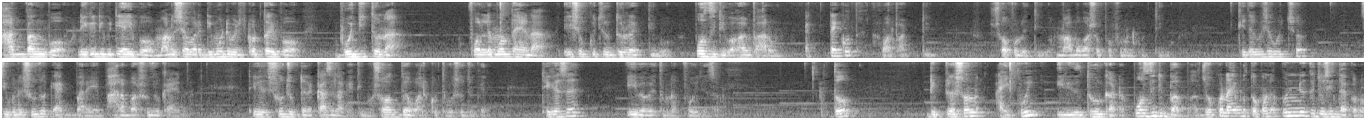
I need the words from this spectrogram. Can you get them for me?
হাত ভাঙবো নেগেটিভিটি আইব, মানুষ আবার ডিমোটিভেট করতে হইব বই দিত না, পড়লে মন থাকে না, এইসব কিছু দূরে রাখতে পজিটিভ আমি পারুম একটাই কথা? আমার পারতে হইব সফল হইতে মা বাবা স্বপ্ন পূরণ করতে কেটা কিছু বুঝছ? জীবনের সুযোগ একবারে বারবার সুযোগ আয় না। ঠিক আছে? সুযোগটা কাজে লাগাই দিব সদ ব্যবহার করতে হবে সুযোগের। ঠিক আছে? এইভাবে তোমরা পড়ে যাও। তো ডিপ্রেশন আইপুই এটি দূর কাটো। পজিটিভ ভাববা যখন আইবো তখন অন্য কিছু চিন্তা করব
